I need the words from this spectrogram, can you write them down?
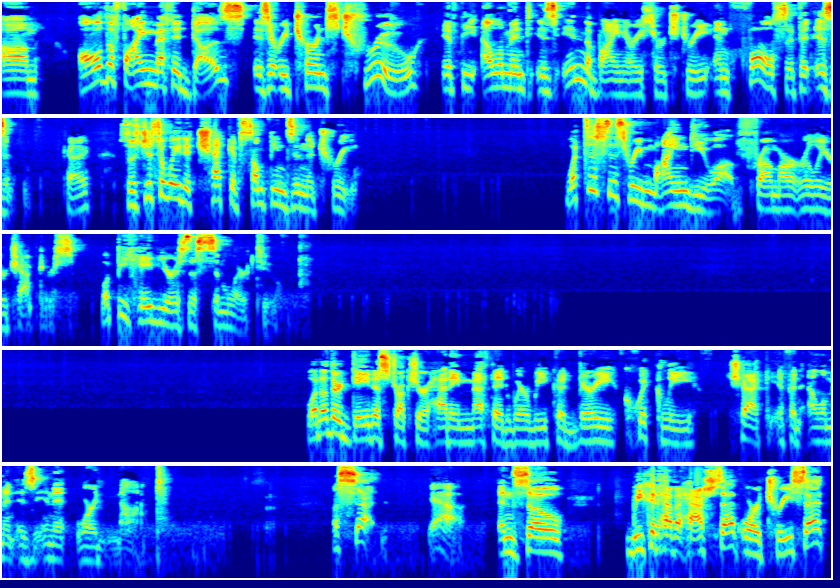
Um, all the find method does is it returns true if the element is in the binary search tree and false if it isn't. Okay. So it's just a way to check if something's in the tree. What does this remind you of from our earlier chapters? What behavior is this similar to? What other data structure had a method where we could very quickly check if an element is in it or not? A set. Yeah. And so we could have a hash set or a tree set.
